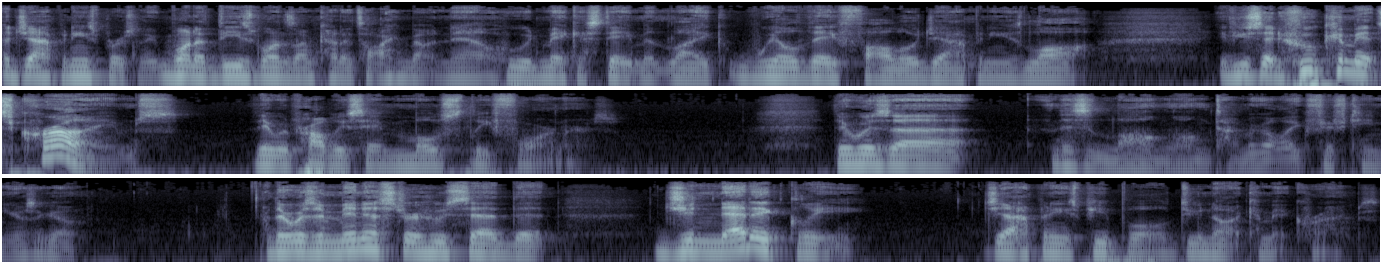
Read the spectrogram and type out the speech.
a Japanese person, one of these ones I'm kind of talking about now, who would make a statement like, "Will they follow Japanese law?" If you said who commits crimes, they would probably say mostly foreigners. There was a this is a long, long time ago, like 15 years ago. There was a minister who said that genetically Japanese people do not commit crimes.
